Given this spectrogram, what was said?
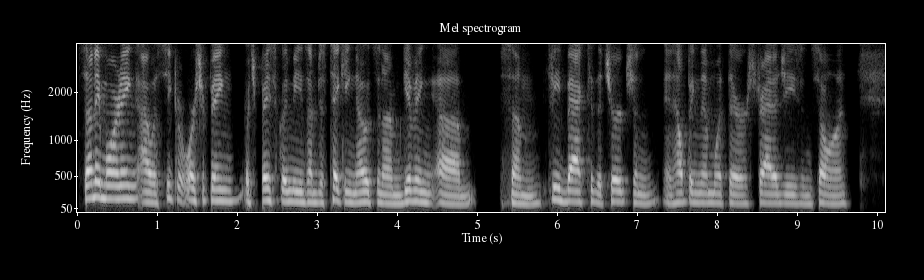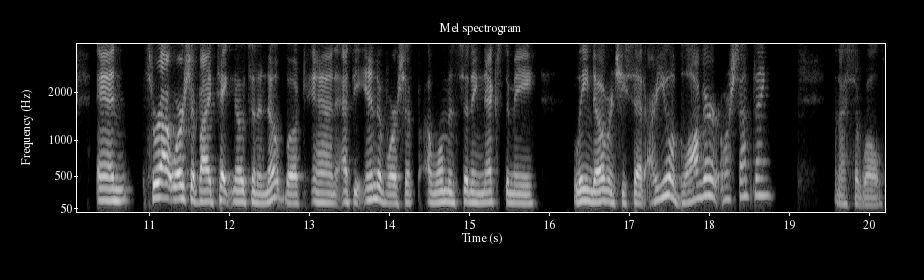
Sunday morning, I was secret worshiping, which basically means I'm just taking notes and I'm giving um, some feedback to the church and, and helping them with their strategies and so on. And throughout worship, I take notes in a notebook. And at the end of worship, a woman sitting next to me leaned over and she said, are you a blogger or something? And I said, well,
